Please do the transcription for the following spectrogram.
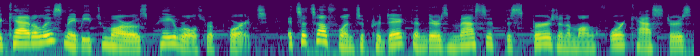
The catalyst may be tomorrow's payrolls report. It's a tough one to predict, and there's massive dispersion among forecasters,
